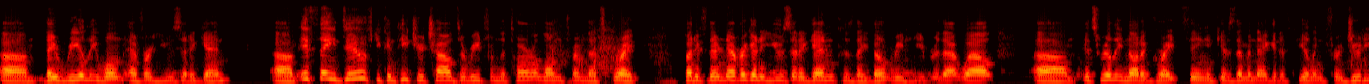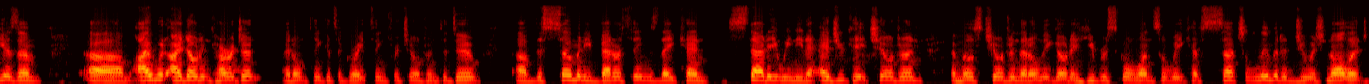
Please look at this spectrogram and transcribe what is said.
Um, they really won't ever use it again. Um, if they do, if you can teach your child to read from the Torah long term, that's great. But if they're never going to use it again because they don't read Hebrew that well, um, it's really not a great thing. It gives them a negative feeling for Judaism. Um, I would, I don't encourage it. I don't think it's a great thing for children to do. Uh, there's so many better things they can study. We need to educate children. And most children that only go to Hebrew school once a week have such limited Jewish knowledge.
